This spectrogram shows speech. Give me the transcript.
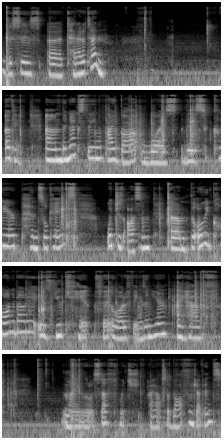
this is a 10 out of 10. Okay, um, the next thing I got was this clear pencil case, which is awesome. Um, the only con about it is you can't fit a lot of things in here. I have my little stuff, which I also bought from JetPens.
